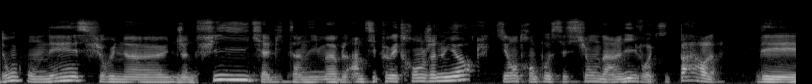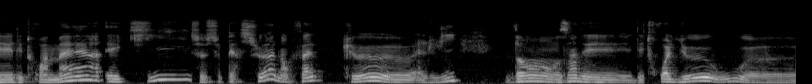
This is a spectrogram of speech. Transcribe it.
donc on est sur une, euh, une jeune fille qui habite un immeuble un petit peu étrange à New York, qui entre en possession d'un livre qui parle des, des trois mères et qui se, se persuade en fait qu'elle vit dans un des, des trois lieux où euh,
